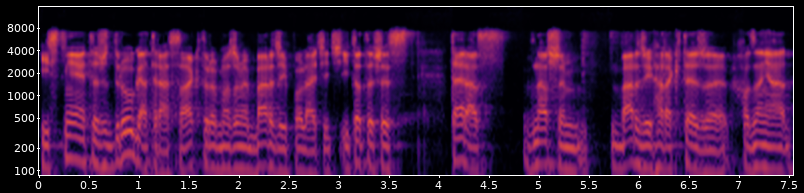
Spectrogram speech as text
istnieje też druga trasa, którą możemy bardziej polecić, i to też jest teraz w naszym bardziej charakterze chodzenia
